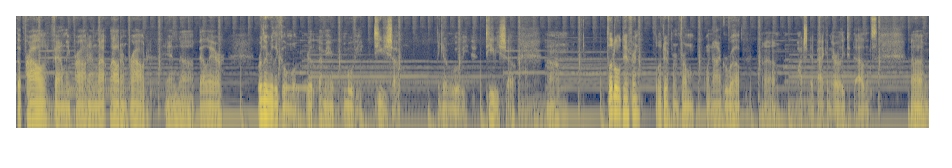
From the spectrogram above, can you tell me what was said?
the Proud Family, Proud and Loud and Proud in uh, Bel Air. Really, really cool movie. Really, I mean, movie, TV show thinking of a movie, TV show. Um, it's a little different, a little different from when I grew up um, watching it back in the early 2000s. Um,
